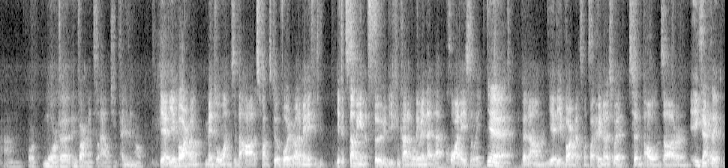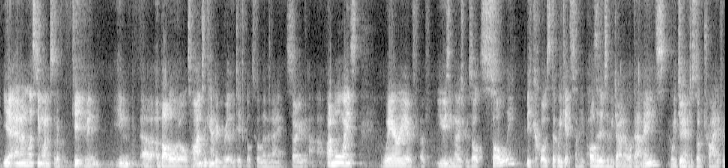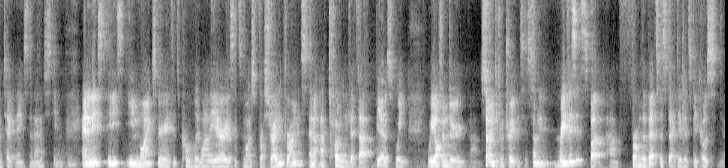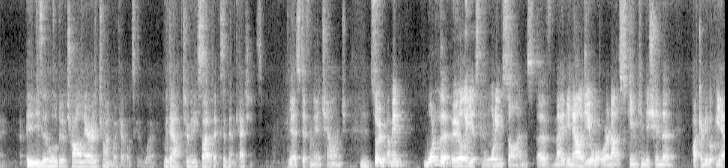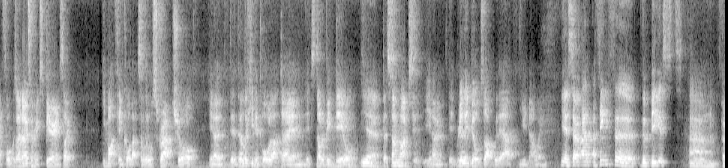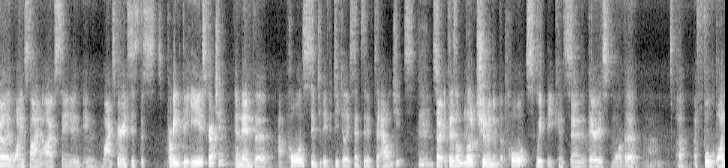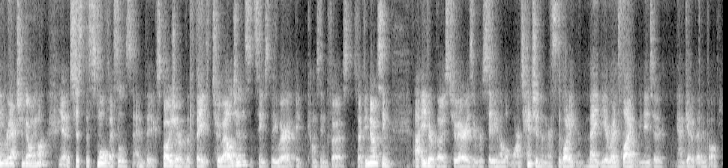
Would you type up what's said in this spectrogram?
or more of an environmental allergy taking hold. Yeah, the environmental ones are the hardest ones to avoid, right? I mean, if, if it's something in the food, you can kind of eliminate that quite easily. Yeah, But um, yeah, the environmental ones, like who knows where certain pollens are and Exactly. Yeah, and unless you want to sort of keep them in in uh, a bubble at all times, it can be really difficult to eliminate. So uh, I'm always wary of, of using those results solely because that we get so many positives and we don't know what that means. We do have to sort of try different techniques to manage skin, and it is it is in my experience, it's probably one of the areas that's most frustrating for owners, and I, I totally get that Yeah. because we we often do um, so many different treatments, there's so many revisits, but um, from the vet's perspective, it's because you know it is a little bit of trial and error to try and work out what's going to work without too many side effects of medications. yeah, it's definitely a challenge. So, I mean, what are the earliest warning signs of maybe an allergy or, or another skin condition that I can be looking out for? Because I know from experience, like you might think, oh, that's a little scratch, or you know, they're, they're licking their paw that day, and it's not a big deal. Yeah. But sometimes, it, you know, it really builds up without you knowing. Yeah, so I, I think the the biggest um, early warning sign I've seen in, in my experience is this probably the ear scratching, and then the uh, paws seem to be particularly sensitive to allergies. Mm. So if there's a lot of chewing of the paws, we'd be concerned that there is more of a a, a full body reaction going on. Yeah. It's just the small vessels and the exposure of the feet to allergens. It seems to be where it, it comes in first. So if you're noticing uh, either of those two areas are receiving a lot more attention than the rest of the body, it may be a red flag that we need to you know, get a vet involved.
